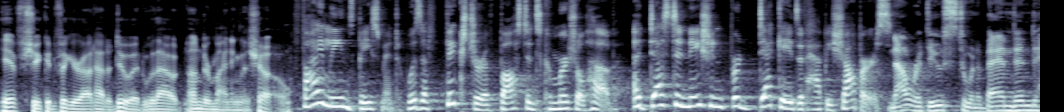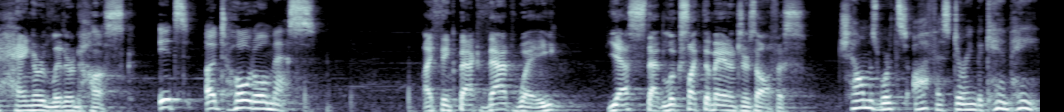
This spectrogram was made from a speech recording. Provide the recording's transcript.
If she could figure out how to do it without undermining the show. Filene's basement was a fixture of Boston's commercial hub, a destination for decades of happy shoppers. Now reduced to an abandoned, hanger littered husk. It's a total mess. I think back that way. Yes, that looks like the manager's office. Chelmsworth's office during the campaign.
